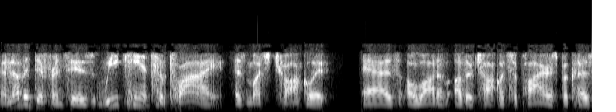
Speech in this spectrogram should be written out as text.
another difference is we can't supply as much chocolate as a lot of other chocolate suppliers because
